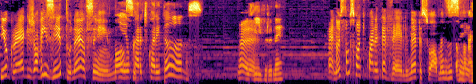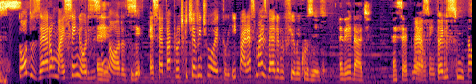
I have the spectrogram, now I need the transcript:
E o Greg, jovenzito, né? Assim, nossa. E é um cara de 40 anos. É. No livro, né? É, não estamos falando que 40 é velho, né, pessoal? Mas assim, Mas... todos eram mais senhores e é. senhoras. Exceto a Prude que tinha 28. E parece mais velho no filme, inclusive. É verdade. Exceto é, ela. assim, então eles. Então,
